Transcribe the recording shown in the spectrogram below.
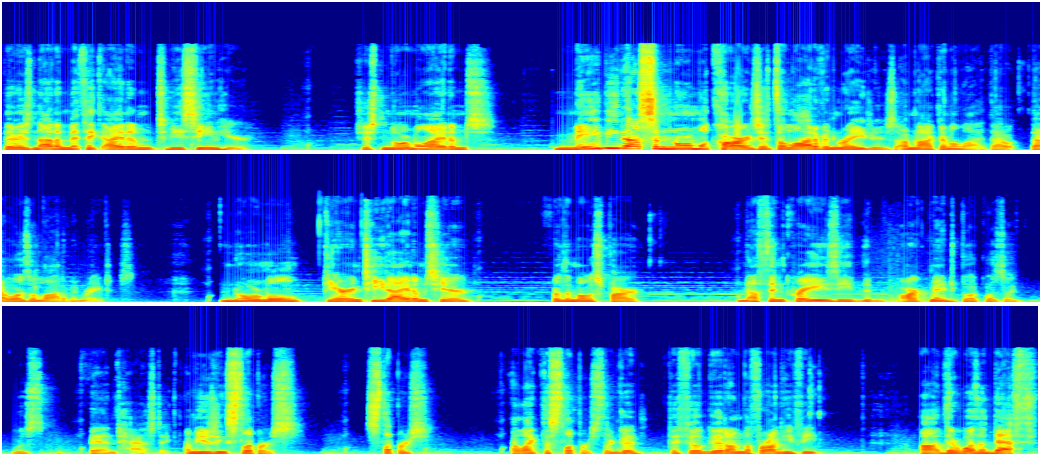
there is not a mythic item to be seen here. Just normal items. Maybe that's some normal cards. It's a lot of enrages. I'm not going to lie. That, that was a lot of enrages. Normal, guaranteed items here for the most part. Nothing crazy. The Archmage book was a was fantastic. I'm using slippers. Slippers. I like the slippers. They're good. They feel good on the froggy feet. Uh, there was a death.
